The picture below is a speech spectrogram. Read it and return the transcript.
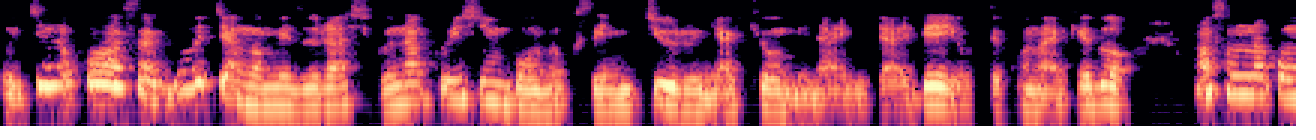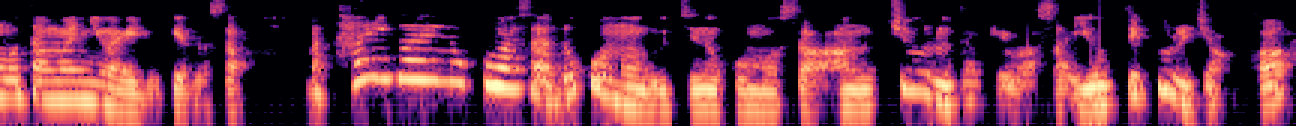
うちの子はさ、ぐーちゃんが珍しくな食いしん坊のくせにチュールには興味ないみたいで寄ってこないけど、まあそんな子もたまにはいるけどさ、まあ大概の子はさ、どこのうちの子もさ、あのチュールだけはさ、寄ってくるじゃんか。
